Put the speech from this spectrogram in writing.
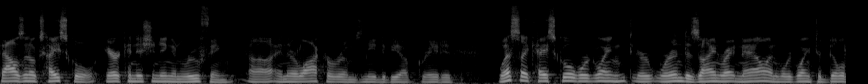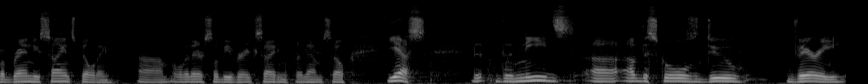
Thousand Oaks High School, air conditioning and roofing, uh, and their locker rooms need to be upgraded. Westlake High School, we're going, to, we're in design right now, and we're going to build a brand new science building um, over there. So it'll be very exciting for them. So, yes, the the needs uh, of the schools do vary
